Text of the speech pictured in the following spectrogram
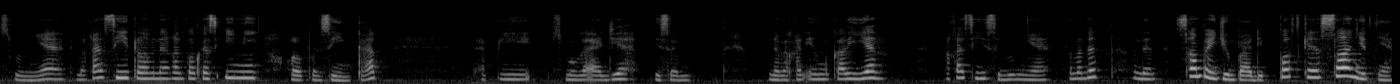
Sebelumnya, terima kasih telah mendengarkan podcast ini, walaupun singkat, tapi semoga aja bisa menambahkan ilmu kalian. Terima kasih sebelumnya. Selamat datang dan sampai jumpa di podcast selanjutnya.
